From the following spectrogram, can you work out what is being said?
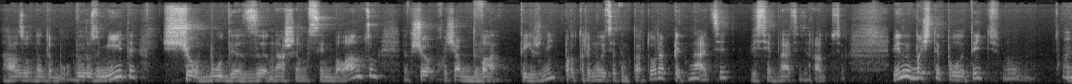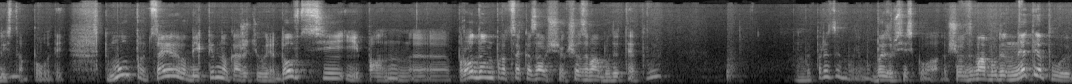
газу на добу. Ви розумієте, що буде з нашим цим балансом, якщо хоча б два тижні протримується температура 15-18 градусів. Він, ви бачите, полетить. Ну, Кудись там полетить. Тому про це об'єктивно кажуть урядовці, і пан е, Продан про це казав, що якщо зима буде теплою, ми перезимуємо без російського ладу. Що зима буде не теплою,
